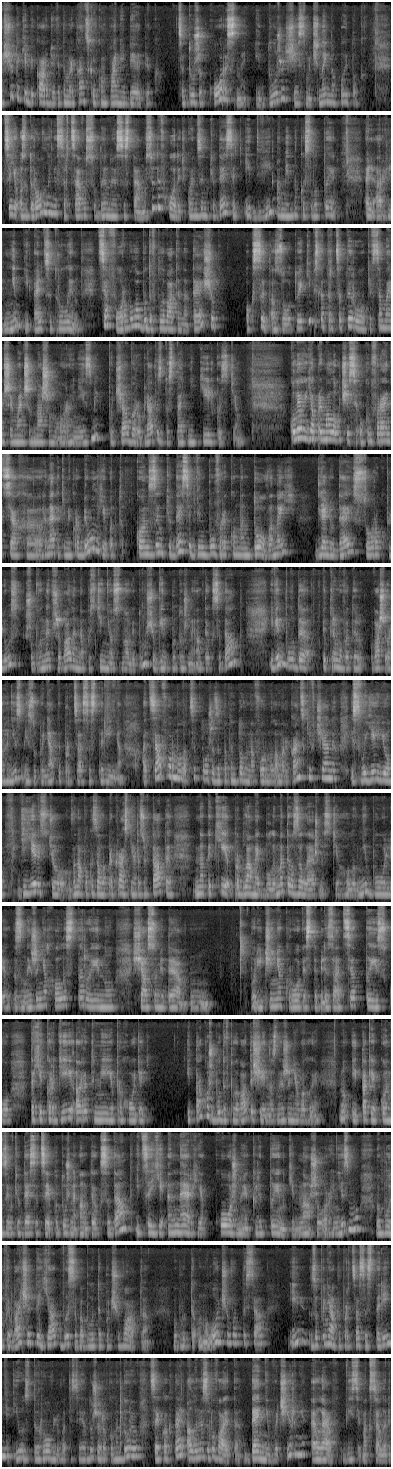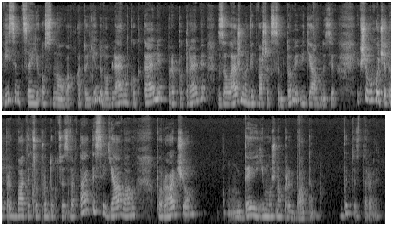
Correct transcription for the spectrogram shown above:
А що таке бікардіо від американської компанії Біепік? Це дуже корисний і дуже ще й смачний напиток. Це є оздоровлення серцево-судинної системи. Сюди входить коензим Q10 і дві амінокислоти L-аргінін і L-цитрулин. Ця формула буде впливати на те, щоб оксид азоту, який після 30 років все менше і менше в нашому організмі, почав вироблятись в достатній кількості. Коли я приймала участь у конференціях е, генетики мікробіологів, от коензим Q10 він був рекомендований для людей 40 щоб вони вживали на постійній основі, тому що він потужний антиоксидант, і він буде підтримувати ваш організм і зупиняти процеси старіння. А ця формула це теж запатентована формула американських вчених, і своєю дієвістю вона показала прекрасні результати на такі проблеми, як були метеозалежності, головні болі, зниження холестерину, з часом іде. Порідження крові, стабілізація тиску, тахікардії, аритмії проходять. І також буде впливати ще й на зниження ваги. Ну і так як коензим Q10 це є потужний антиоксидант, і це є енергія кожної клітинки нашого організму, ви будете бачити, як ви себе будете почувати. Ви будете омолоджуватися і зупиняти процеси старіння і оздоровлюватися. Я дуже рекомендую цей коктейль, але не забувайте, денні вечірні LF 8 XLR 8 це є основа. А тоді додаємо коктейлі при потребі залежно від ваших симптомів і діагнозів. Якщо ви хочете придбати цю продукцію, звертайтеся, я вам пораджу, де її можна придбати. Будьте здорові!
